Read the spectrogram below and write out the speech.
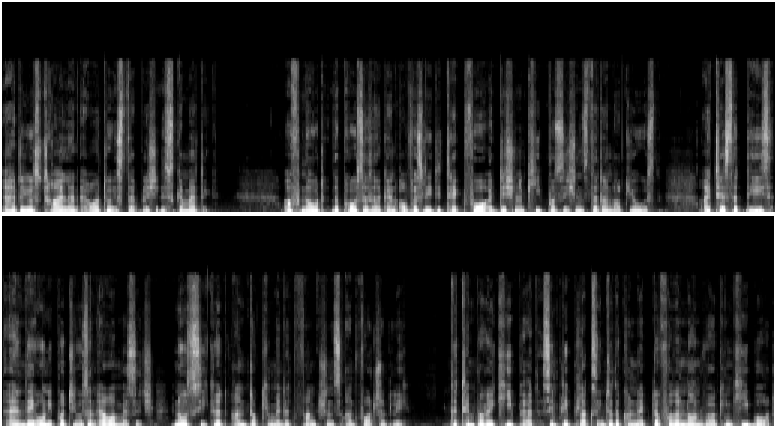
I had to use trial and error to establish this schematic. Of note, the processor can obviously detect four additional key positions that are not used. I tested these and they only produce an error message, no secret undocumented functions unfortunately. The temporary keypad simply plugs into the connector for the non-working keyboard.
